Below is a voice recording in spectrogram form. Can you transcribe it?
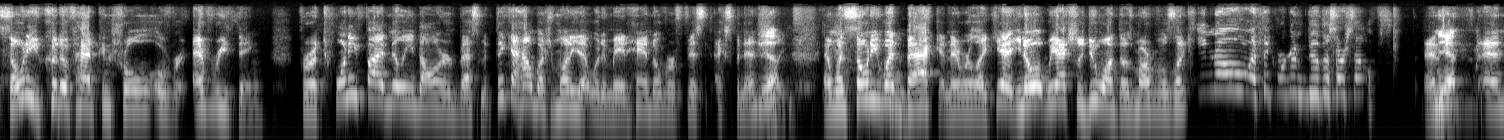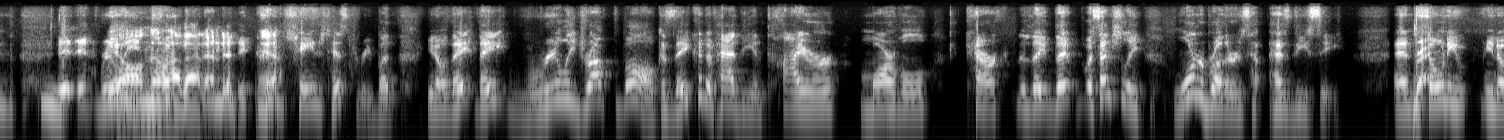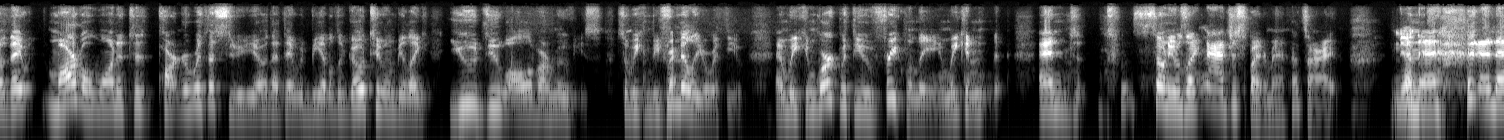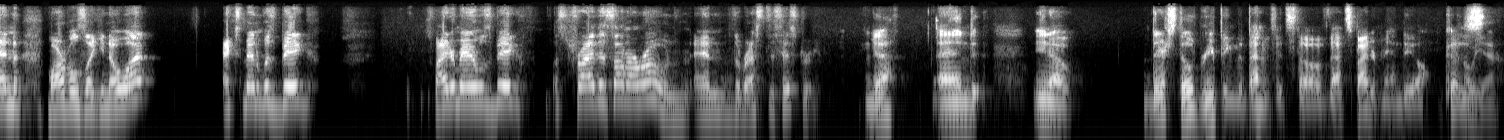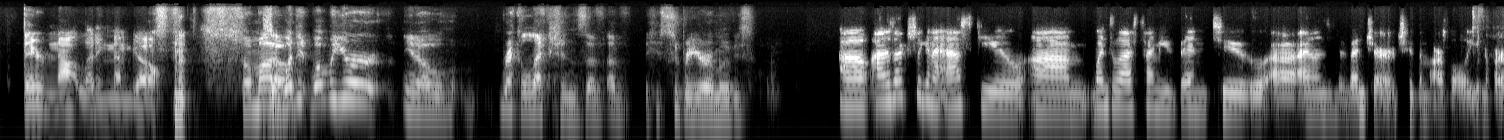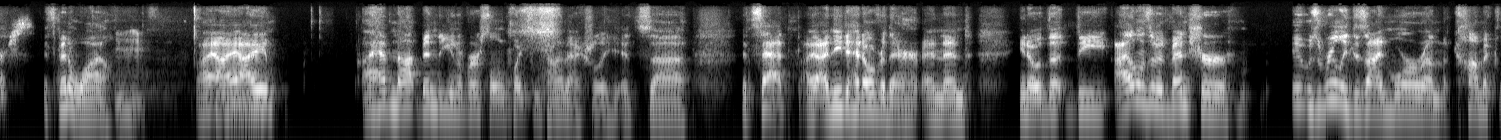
Sony could have had control over everything for a $25 million investment. Think of how much money that would have made hand over fist exponentially. And when Sony went back and they were like, yeah, you know what? We actually do want those. Marvel was like, you know, I think we're going to do this ourselves. And, Yep. and hmm. it, it really we all know could- how that ended. it could Yeah. have changed history, but you know they they really dropped the ball because they could have had the entire Marvel character. They they essentially Warner Brothers has DC, and Right. Sony. You know they Marvel wanted to partner with a studio that they would be able to go to and be like, you do all of our movies, so we can be familiar with you and we can work with you frequently, and we can. And Sony was like, nah, just Spider Man. That's all right. Yep. And then and then Marvel's like, you know what? X Men was big, Spider Man was big. Let's try this on our own, and the rest is history. Yeah. And you know, they're still reaping the benefits though of that Spider-Man deal Oh because yeah. they're not letting them go. So, So- what did what were your you know recollections of, of superhero movies? Uh, I was actually going to ask you, um, when's the last time you've been to uh, Islands of Adventure to the Marvel universe? It's been a while. Mm. I I, I I have not been to Universal in quite some time. Actually, it's uh, it's sad. I, I need to head over there and and you know the the Islands of Adventure. It was really designed more around the comic,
